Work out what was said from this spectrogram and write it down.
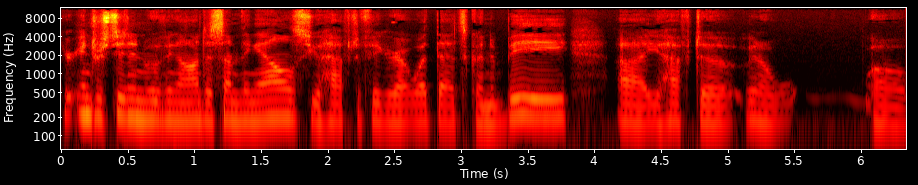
you're interested in moving on to something else. You have to figure out what that's going to be. Uh, you have to, you know, uh,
